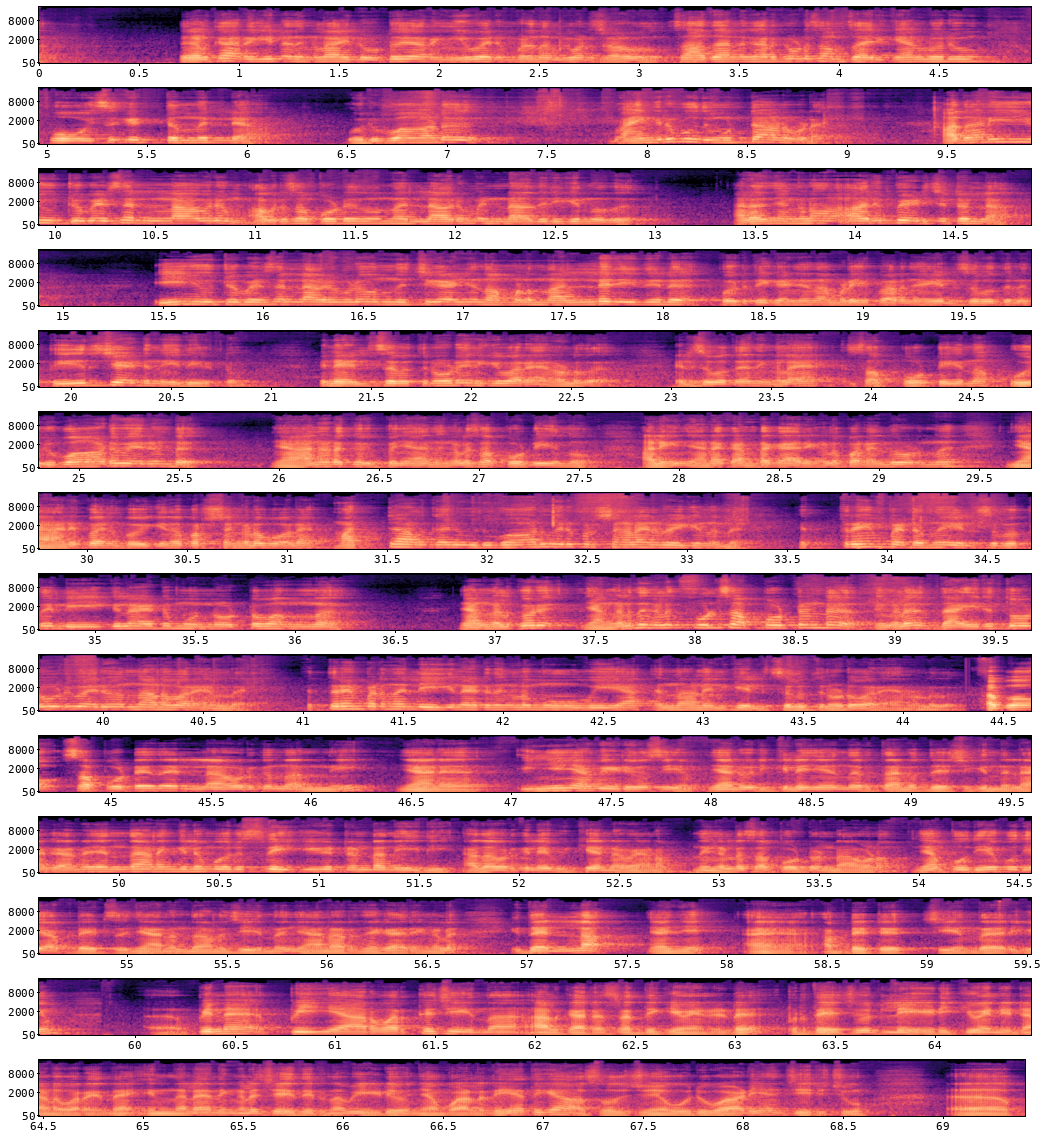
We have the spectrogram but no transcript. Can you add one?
നിങ്ങൾക്ക് അറിയില്ല നിങ്ങൾ അതിലോട്ട് ഇറങ്ങി വരുമ്പോഴേ നിങ്ങൾക്ക് മനസ്സിലാവും സാധാരണക്കാർക്ക് ഇവിടെ സംസാരിക്കാനുള്ള ഒരു വോയിസ് കിട്ടുന്നില്ല. ഒരുപാട് ഭയങ്കര ബുദ്ധിമുട്ടാണ് ഇവിടെ. അതാണ് ഈ യൂട്യൂബേഴ്സ് എല്ലാവരും അവരെ സപ്പോർട്ട് ചെയ്ത് എല്ലാവരും മിണ്ടാതിരിക്കുന്നത്. അല്ലാതെ ഞങ്ങൾ ആരും പേടിച്ചിട്ടല്ല. ഈ യൂട്യൂബേഴ്സ് എല്ലാവരും കൂടി ഒന്നിച്ചു കഴിഞ്ഞ് നമ്മൾ നല്ല രീതിയിൽ പൊരുത്തി കഴിഞ്ഞാൽ നമ്മുടെ ഈ പറഞ്ഞ എലിസബത്തിന് തീർച്ചയായിട്ടും നീതി കിട്ടും. പിന്നെ എലിസബത്തിനോട് എനിക്ക് പറയാനുള്ളത്. എലിസബത്തെ നിങ്ങളെ സപ്പോർട്ട് ചെയ്യുന്ന ഒരുപാട് പേരുണ്ട്. ഞാനടക്കം ഇപ്പം ഞാൻ നിങ്ങളെ സപ്പോർട്ട് ചെയ്യുന്നു. അല്ലെങ്കിൽ ഞാൻ കണ്ട കാര്യങ്ങൾ പറയുന്നത് തുടർന്ന് ഞാനിപ്പോൾ അനുഭവിക്കുന്ന പ്രശ്നങ്ങൾ പോലെ മറ്റാൾക്കാർ ഒരുപാട് പേര് പ്രശ്നങ്ങൾ അനുഭവിക്കുന്നുണ്ട്. എത്രയും പെട്ടെന്ന് എലിസബത്ത് ലീഗലായിട്ട് മുന്നോട്ട് വന്ന് ഞങ്ങൾക്കൊരു ഞങ്ങൾ നിങ്ങൾക്ക് ഫുൾ സപ്പോർട്ട് ഉണ്ട്. നിങ്ങൾ ധൈര്യത്തോടു കൂടി വരുമെന്നാണ് പറയാനുള്ളത് എത്രയും പെട്ടെന്ന് ലീഗലായിട്ട് നിങ്ങൾ മൂവ് ചെയ്യുക എന്നാണ് എനിക്ക് എലിസബത്തിനോട് പറയാനുള്ളത്. അപ്പോൾ സപ്പോർട്ട് ചെയ്ത എല്ലാവർക്കും നന്ദി. ഞാൻ ഇനി ഞാൻ വീഡിയോസ് ചെയ്യും. ഞാൻ ഒരിക്കലും ഞാൻ നിർത്താൻ ഉദ്ദേശിക്കുന്നില്ല. കാരണം എന്താണെങ്കിലും ഒരു സ്ത്രീക്ക് കിട്ടേണ്ട നീതി അത് അവർക്ക് ലഭിക്കുക തന്നെ വേണം. നിങ്ങളുടെ സപ്പോർട്ട് ഉണ്ടാവണം. ഞാൻ പുതിയ പുതിയ അപ്ഡേറ്റ്സ് ഞാൻ എന്താണ് ചെയ്യുന്നത് ഞാൻ അറിഞ്ഞ കാര്യങ്ങൾ ഇതെല്ലാം ഞാൻ അപ്ഡേറ്റ് ചെയ്യുന്നതായിരിക്കും. പിന്നെ പി ആർ വർക്ക് ചെയ്യുന്ന ആൾക്കാരെ ശ്രദ്ധിക്കാൻ വേണ്ടിയിട്ട് പ്രത്യേകിച്ച് ഒരു ലേഡിക്ക് വേണ്ടിയിട്ടാണ് പറയുന്നത്. ഇന്നലെ നിങ്ങൾ ചെയ്തിരുന്ന വീഡിയോ ഞാൻ വളരെയധികം ആസ്വദിച്ചു. ഞാൻ ഒരുപാട് ഞാൻ ചിരിച്ചു.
